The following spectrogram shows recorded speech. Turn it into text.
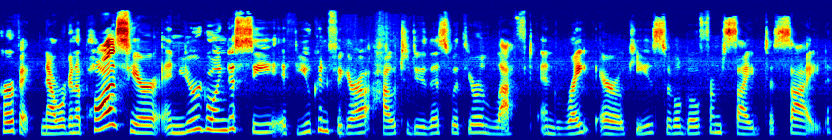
Perfect. Now we're going to pause here, and you're going to see if you can figure out how to do this with your left and right arrow keys, so it'll go from side to side.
